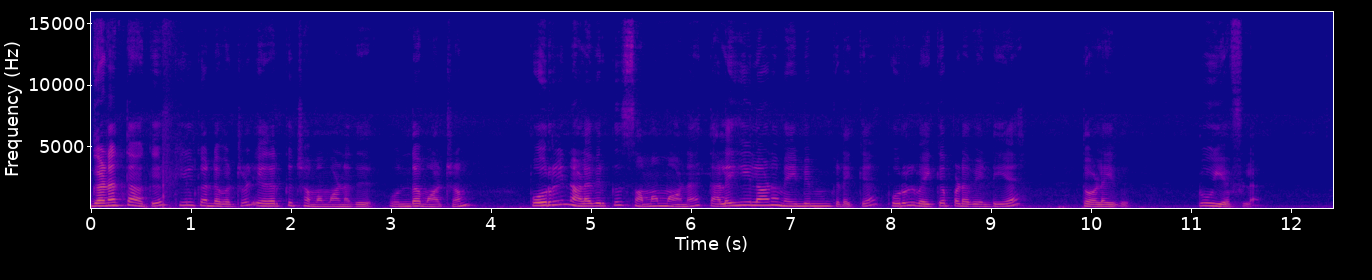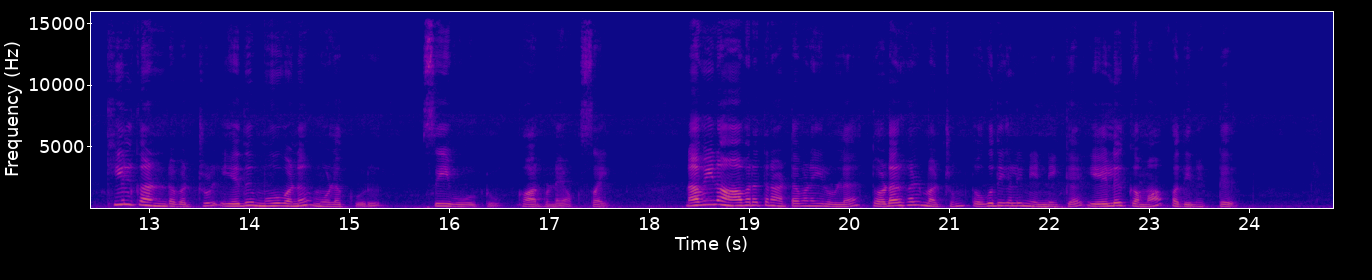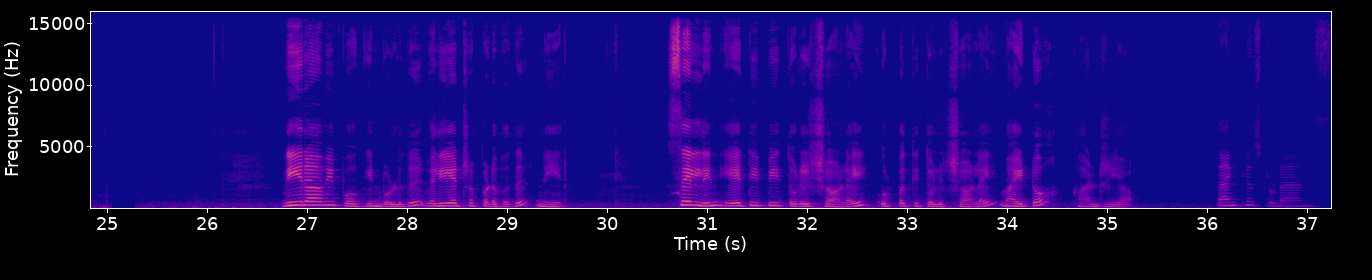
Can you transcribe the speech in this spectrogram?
கனத்தாக்கு கீழ்கண்டவற்றுள் எதற்கு சமமானது? உந்த மாற்றம். பொருளின் அளவிற்கு சமமான தலைகீழான மெய்பிம்பம் கிடைக்க பொருள் வைக்கப்பட வேண்டிய தொலைவு. டூ எஃப்ல. கீழ்கண்டவற்றுள் எது மூவணு மூலக்கூறு? C O two carbon dioxide நவீன ஆவர்த்தன அட்டவணையில் உள்ள தொடர்கள் மற்றும் தொகுதிகளின் எண்ணிக்கை ஏழு கமா பதினெட்டு. நீராவி போக்கின் பொழுது வெளியேற்றப்படுவது நீர். செல்லின் ஏடிபி தொழிற்சாலை உற்பத்தி தொழிற்சாலை மைட்டோ மைட்டோகாண்ட்ரியா தேங்க்யூ ஸ்டூடெண்ட்ஸ்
